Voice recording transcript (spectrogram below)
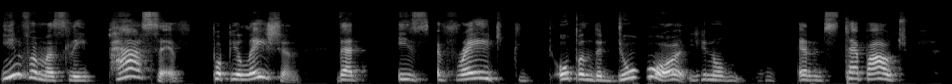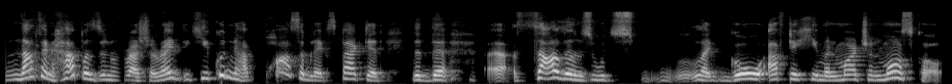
infamously passive population that is afraid to open the door, you know, and step out nothing happens in Russia, right? He couldn't have possibly expected that the uh, thousands would like go after him and march on Moscow.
